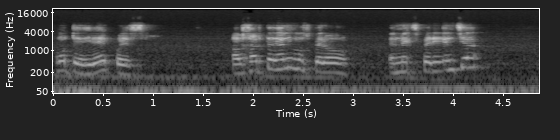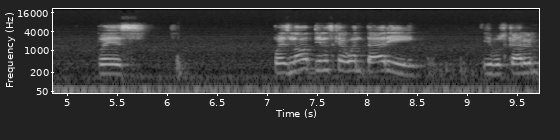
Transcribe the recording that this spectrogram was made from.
¿cómo te diré? Pues a bajarte de ánimos, pero en mi experiencia, pues, pues no, tienes que aguantar y, y buscar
